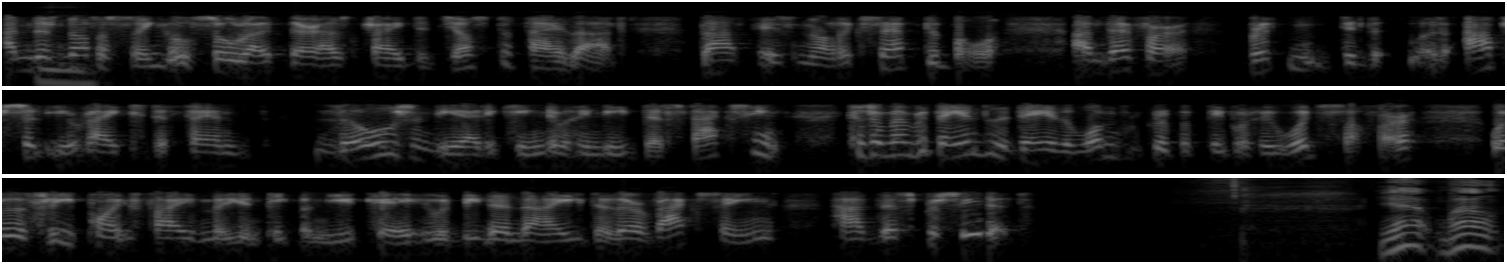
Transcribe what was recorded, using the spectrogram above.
And there's mm. not a single soul out there has tried to justify that. That is not acceptable. And therefore, Britain did, was absolutely right to defend those in the United Kingdom who need this vaccine. Because remember, at the end of the day, the one group of people who would suffer were the 3.5 million people in the UK who would be denied their vaccine had this proceeded. Yeah, well,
